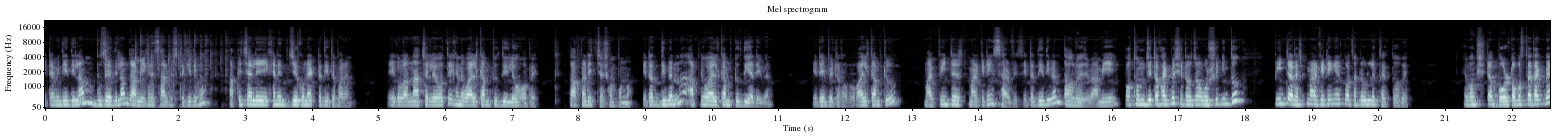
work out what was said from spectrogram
এটা আমি দিয়ে দিলাম, বুঝিয়ে দিলাম যে আমি এখানে সার্ভিসটা কি দিব। আপনি চাইলে এখানে যে কোনো একটা দিতে পারেন। এগুলো না চাইলেও হতে, এখানে ওয়েলকাম টু দিলেও হবে। তো আপনার ইচ্ছা সম্পূর্ণ। এটা দিবেন না, আপনি ওয়েলকাম টু দিয়ে দেবেন। এটাই বেটার হবে। Welcome to my Pinterest marketing service এটা দিয়ে দিবেন, তাহলে হয়ে যাবে। আমি প্রথম যেটা থাকবে সেটা হচ্ছে অবশ্যই কিন্তু প্রিন্টারেস্ট মার্কেটিংয়ের কথাটা উল্লেখ থাকতে হবে। এবং সেটা বোল্ট অবস্থায় থাকবে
